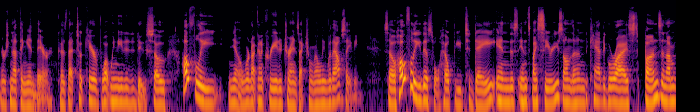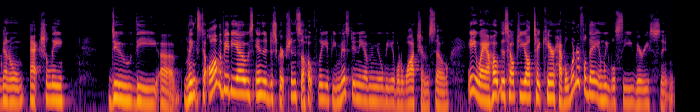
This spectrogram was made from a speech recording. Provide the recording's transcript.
there's nothing in there because that took care of what we needed to do. So hopefully, you know, we're not going to create a transaction. We're going to leave without saving. So hopefully this will help you today. And this ends my series on the categorized funds. And I'm going to actually do the uh, links to all the videos in the description. So hopefully if you missed any of them, you'll be able to watch them. So anyway, I hope this helps you all. Take care. Have a wonderful day and we will see you very soon.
